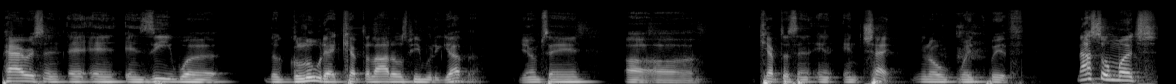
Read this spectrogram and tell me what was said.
Paris and and, and Z were the glue that kept a lot of those people together. You know what I'm saying? Uh, uh, kept us in, in, in check. You know, with with not so much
